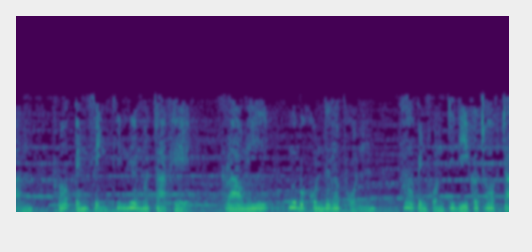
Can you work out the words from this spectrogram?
าร เพราะเป็นสิ่งที่เนื่องมาจากเหตุ คราวนี้เมื่อบุคคลได้รับผล ถ้าเป็นผลที่ดีก็ชอบใจ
